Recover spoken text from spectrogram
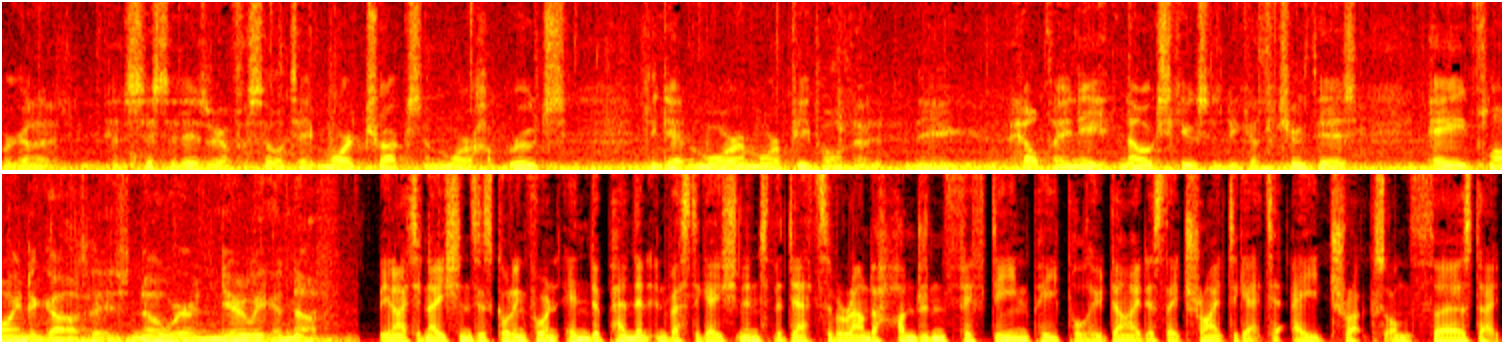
We're going to insist that Israel facilitate more trucks and more routes to get more and more people the, the help they need. No excuses because the truth is, aid flowing to Gaza is nowhere nearly enough. The United Nations is calling for an independent investigation into the deaths of around 115 people who died as they tried to get to aid trucks on Thursday.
